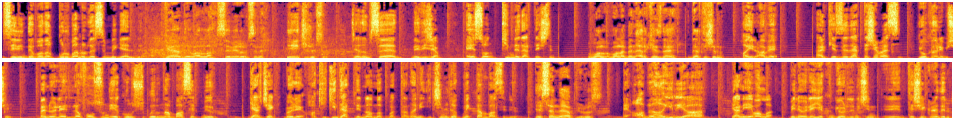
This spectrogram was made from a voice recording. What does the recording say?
Senin de bana kurban olasın mı geldi? Geldi valla seviyorum seni. İyi çocuksun. Canımsın. Ne diyeceğim? En son kimle dertleştin? Val, valla ben herkesle dertleşirim. Hayır abi. Herkesle dertleşemezsin. Yok öyle bir şey. Ben öyle laf olsun diye konuştuklarından bahsetmiyorum. Gerçek böyle hakiki dertlerini anlatmaktan hani içini dökmekten bahsediyorum. E sen ne yapıyoruz? E abi hayır ya. Yani eyvallah beni öyle yakın gördüğün için e, teşekkür ederim.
